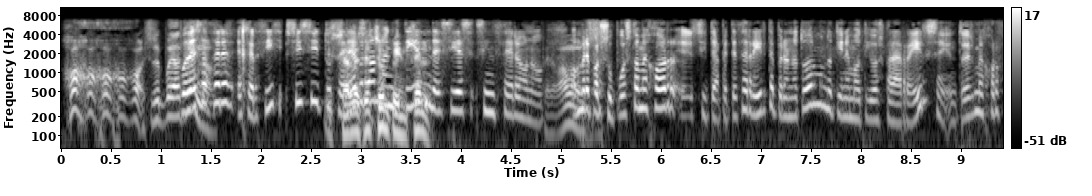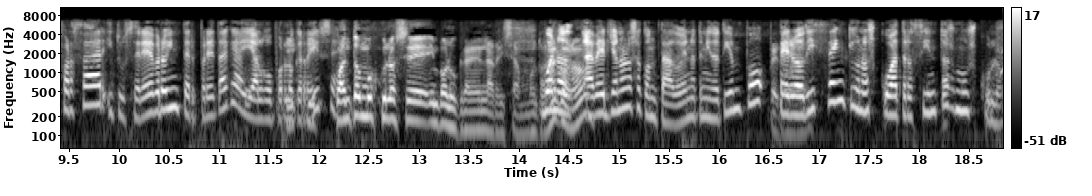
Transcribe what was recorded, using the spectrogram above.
Jo, jo, jo, jo, jo. ¿Eso se puede hacer? Puedes no? hacer ejercicio. Sí, sí, tu sabes cerebro no entiende si es sincero o no. Pero vamos. Hombre, por supuesto, mejor eh, si te apetece reírte, pero no todo el mundo tiene motivos para reírse. Entonces, mejor forzar y tu cerebro interpreta que hay algo por lo ¿Y- que reírse. ¿Cuántos músculos se involucran en la risa? Un montón, Bueno, ¿no? a ver, yo no los he contado, ¿eh? no he tenido tiempo, Pero- pero, dicen que unos 400 músculos.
